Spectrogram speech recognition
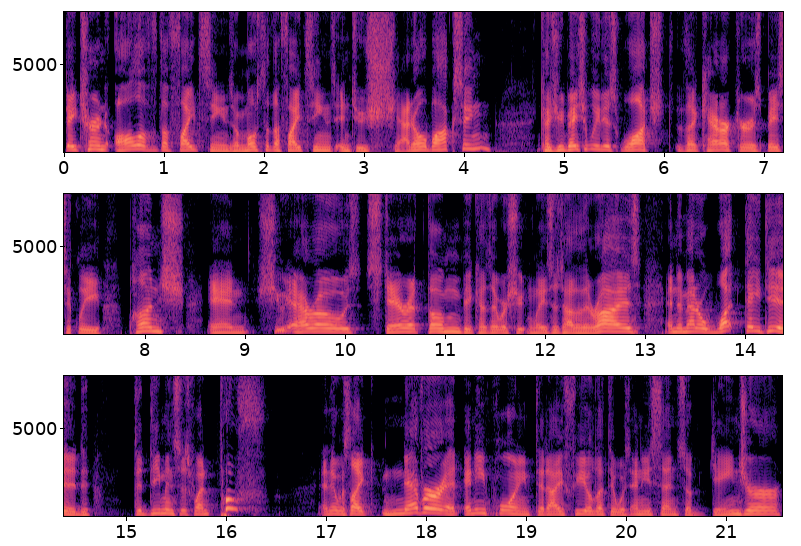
they turned all of the fight scenes or most of the fight scenes into shadow boxing because you basically just watched the characters basically punch and shoot arrows, stare at them because they were shooting lasers out of their eyes, and no matter what they did, the demons just went poof. And it was like never at any point did I feel that there was any sense of danger,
